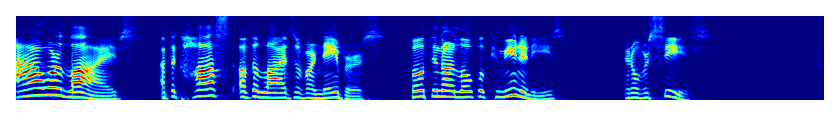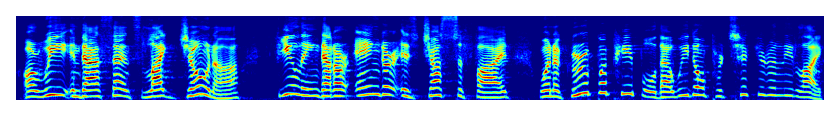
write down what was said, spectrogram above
our lives at the cost of the lives of our neighbors, both in our local communities and overseas? Are we, in that sense, like Jonah, feeling that our anger is justified when a group of people that we don't particularly like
